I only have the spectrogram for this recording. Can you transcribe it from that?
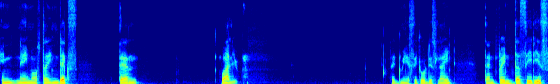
in name of the index then value. Let me execute this line then print the series.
